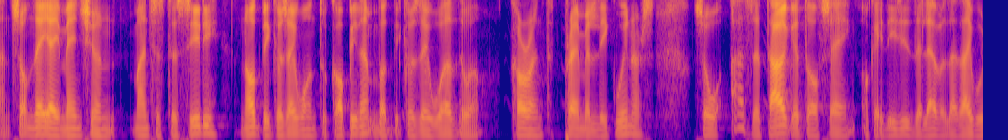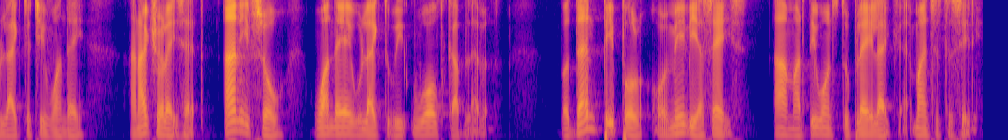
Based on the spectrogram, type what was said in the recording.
And someday I mention Manchester City not because I want to copy them, but because they were the current Premier League winners. So as a target of saying, okay, this is the level that I would like to achieve one day. And actually I said, and if so, one day I would like to be World Cup level. But then people or media says, ah, Marti wants to play like Manchester City,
